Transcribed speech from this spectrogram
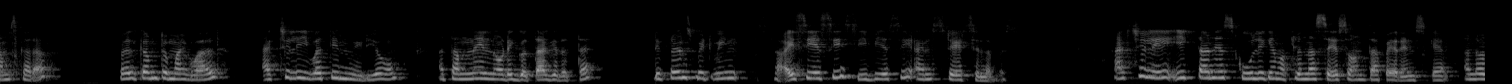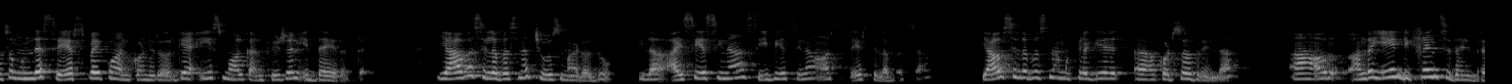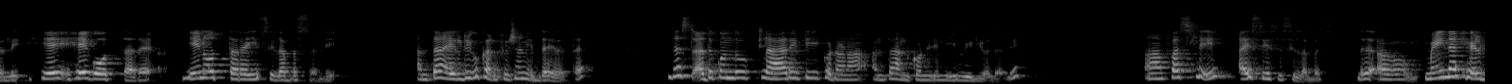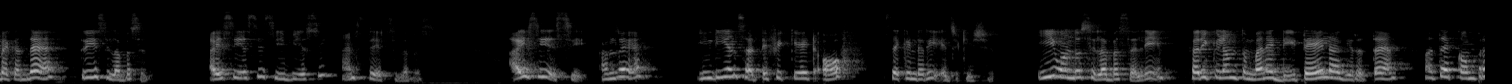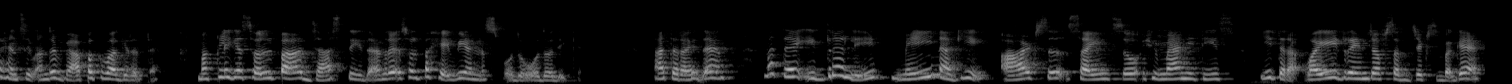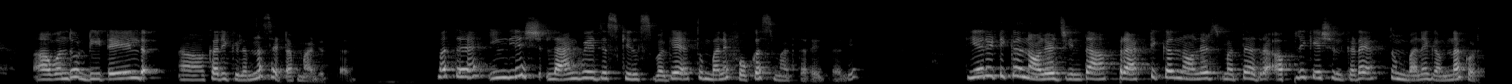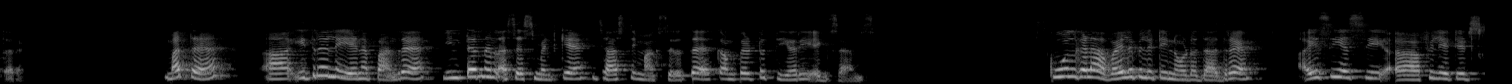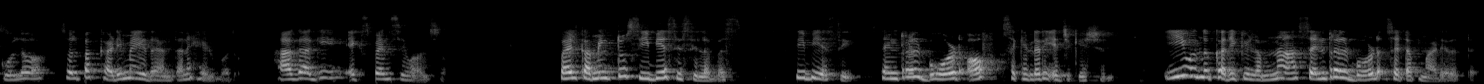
ನಮಸ್ಕಾರ. Welcome to my world actually ಇವತ್ತಿನ video ತಮ್ಮನೇಲಿ ನೋಡಿ ಗೊತ್ತಾಗಿರುತ್ತೆ. Difference between I C S C C B S C and state syllabus actually ಈಗ ತಾನೇ ಸ್ಕೂಲಿಗೆ ಮಕ್ಕಳನ್ನ ಸೇರಿಸೋವಂಥ ಪೇರೆಂಟ್ಸ್ಗೆ ಆ್ಯಂಡ್ ಆಲ್ಸೋ ಮುಂದೆ ಸೇರಿಸ್ಬೇಕು ಅಂದ್ಕೊಂಡಿರೋರಿಗೆ ಈ ಸ್ಮಾಲ್ ಕನ್ಫ್ಯೂಷನ್ ಇದ್ದೇ ಇರುತ್ತೆ. ಯಾವ ಸಿಲೆಬಸ್ನ ಚೂಸ್ ಮಾಡೋದು? ಇಲ್ಲ ಐ ಸಿ ಎಸ್ ಸಿನ ಸಿ ಬಿ ಎಸ್ ಸಿನ ಆರ್ ಸ್ಟೇಟ್ ಸಿಲೆಬಸ್ಸಾ ಯಾವ ಸಿಲೆಬಸ್ನ ಮಕ್ಕಳಿಗೆ ಕೊಡಿಸೋದ್ರಿಂದ ಅವರು ಅಂದರೆ ಏನು ಡಿಫ್ರೆನ್ಸ್ ಇದೆ ಇದರಲ್ಲಿ? ಹೇ, ಹೇಗೆ ಓದ್ತಾರೆ? ಏನು ಓದ್ತಾರೆ ಈ ಸಿಲೆಬಸ್ಸಲ್ಲಿ ಅಂತ ಎಲ್ರಿಗೂ ಕನ್ಫ್ಯೂಷನ್ ಇದ್ದೇ ಇರುತ್ತೆ. ಜಸ್ಟ್ ಅದಕ್ಕೊಂದು ಕ್ಲಾರಿಟಿ ಕೊಡೋಣ ಅಂತ ಅಂದ್ಕೊಂಡಿದ್ದೀನಿ ಈ ವಿಡಿಯೋದಲ್ಲಿ. Firstly I C S C syllabus ಮೇಯ್ನಾಗಿ ಹೇಳಬೇಕಂದ್ರೆ ತ್ರೀ ಸಿಲೆಬಸ್ ಇದೆ. I C S C C B S C and state syllabus I C S C ಅಂದರೆ Indian certificate of secondary education ಈ ಒಂದು ಸಿಲೆಬಸ್ಸಲ್ಲಿ ಕರಿಕ್ಯುಲಮ್ ತುಂಬಾ ಡೀಟೇಲ್ ಆಗಿರುತ್ತೆ ಮತ್ತು ಕಾಂಪ್ರಹೆನ್ಸಿವ್ ಅಂದರೆ ವ್ಯಾಪಕವಾಗಿರುತ್ತೆ. ಮಕ್ಕಳಿಗೆ ಸ್ವಲ್ಪ ಜಾಸ್ತಿ ಇದೆ ಅಂದರೆ ಸ್ವಲ್ಪ ಹೆವಿ ಅನ್ನಿಸ್ಬೋದು ಓದೋದಕ್ಕೆ. ಆ ಥರ ಇದೆ. ಮತ್ತು ಇದರಲ್ಲಿ ಮೇಯ್ನಾಗಿ ಆರ್ಟ್ಸ್ ಸೈನ್ಸು ಹ್ಯುಮ್ಯಾನಿಟೀಸ್ ಈ ಥರ ವೈಡ್ ರೇಂಜ್ ಆಫ್ ಸಬ್ಜೆಕ್ಟ್ಸ್ ಬಗ್ಗೆ ಒಂದು ಡೀಟೇಲ್ಡ್ ಕರಿಕ್ಯುಲಮ್ನ ಸೆಟಪ್ ಮಾಡಿರ್ತಾರೆ. ಮತ್ತು ಇಂಗ್ಲೀಷ್ ಲ್ಯಾಂಗ್ವೇಜ್ ಸ್ಕಿಲ್ಸ್ ಬಗ್ಗೆ ತುಂಬಾ ಫೋಕಸ್ ಮಾಡ್ತಾರೆ ಇದರಲ್ಲಿ. ಥಿಯರಿಟಿಕಲ್ ನಾಲೆಡ್ಜ್ಗಿಂತ ಪ್ರಾಕ್ಟಿಕಲ್ ನಾಲೆಡ್ಜ್ ಮತ್ತು ಅದರ ಅಪ್ಲಿಕೇಶನ್ ಕಡೆ ತುಂಬಾ ಗಮನ ಕೊಡ್ತಾರೆ. ಮತ್ತು ಇದರಲ್ಲಿ ಏನಪ್ಪ ಅಂದರೆ ಇಂಟರ್ನಲ್ ಅಸೆಸ್ಮೆಂಟ್ಗೆ ಜಾಸ್ತಿ ಮಾರ್ಕ್ಸ್ ಇರುತ್ತೆ ಕಂಪೇರ್ ಟು ಥಿಯರಿ ಎಕ್ಸಾಮ್ಸ್ ಸ್ಕೂಲ್ಗಳ ಅವೈಲಬಿಲಿಟಿ ನೋಡೋದಾದರೆ I C S C affiliated school ಸ್ವಲ್ಪ ಕಡಿಮೆ ಇದೆ ಅಂತಲೇ ಹೇಳ್ಬೋದು. ಹಾಗಾಗಿ expensive also while coming to C B S C syllabus C B S C central board of secondary education ಈ ಒಂದು ಕರಿಕ್ಯುಲಮ್ನ ಸೆಂಟ್ರಲ್ ಬೋರ್ಡ್ ಸೆಟಪ್ ಮಾಡಿರುತ್ತೆ.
